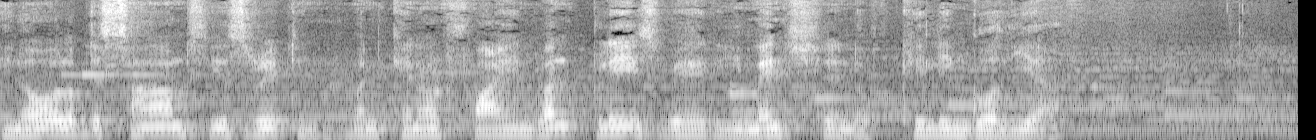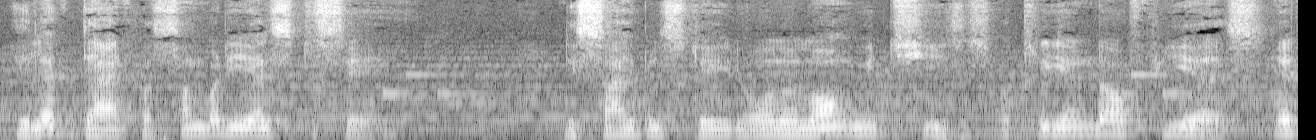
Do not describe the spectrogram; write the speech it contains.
In all of the Psalms he has written, one cannot find one place where he mentioned of killing Goliath. He left that for somebody else to say. Disciples stayed all along with Jesus for three and a half years, yet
